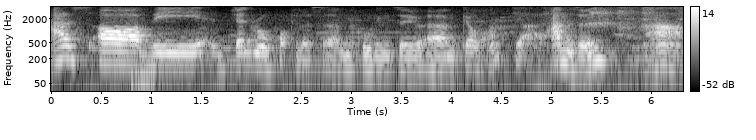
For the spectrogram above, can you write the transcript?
as are the general populace, um, according to um, go on. yeah, Amazon. Ah,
